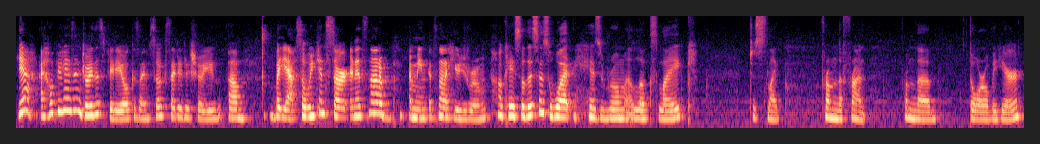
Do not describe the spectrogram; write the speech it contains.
yeah, I hope you guys enjoy this video because I'm so excited to show you. Um, but yeah, so we can start and it's not a, I mean, it's not a huge room. Okay, so this is what his room looks like. Just like from the front, from the door over here.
